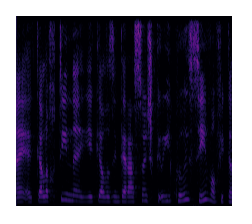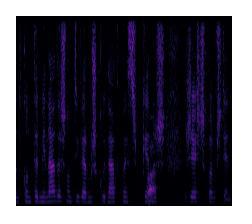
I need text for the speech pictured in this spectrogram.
é? aquela rotina e aquelas interações que, e que sim vão ficando contaminadas se não tivermos cuidado com esses pequenos claro. gestos que vamos tendo.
